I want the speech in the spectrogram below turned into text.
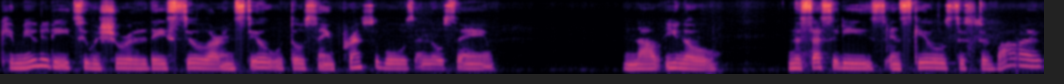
community to ensure that they still are instilled with those same principles and those same not you know necessities and skills to survive.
